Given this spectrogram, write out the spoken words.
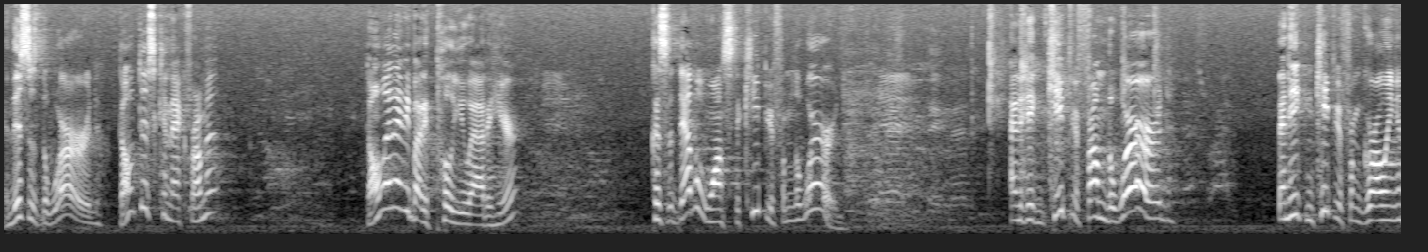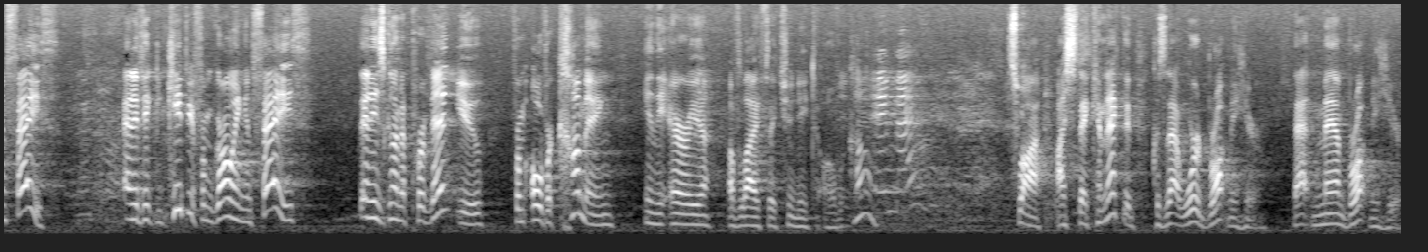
and this is the word, don't disconnect from it. Don't let anybody pull you out of here. Because the devil wants to keep you from the word. And if he can keep you from the word, then he can keep you from growing in faith. And if he can keep you from growing in faith, then he's going to prevent you from overcoming in the area of life that you need to overcome. Amen. That's why I stay connected, because that word brought me here. That man brought me here.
